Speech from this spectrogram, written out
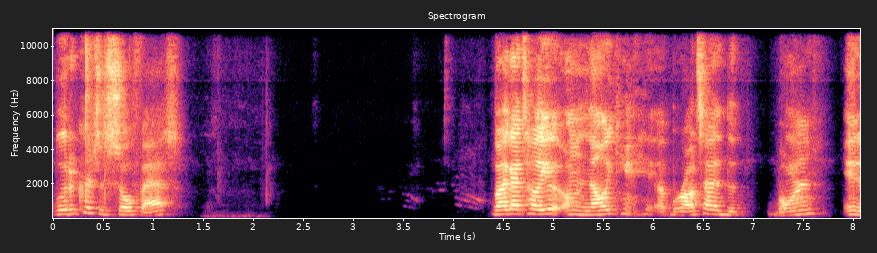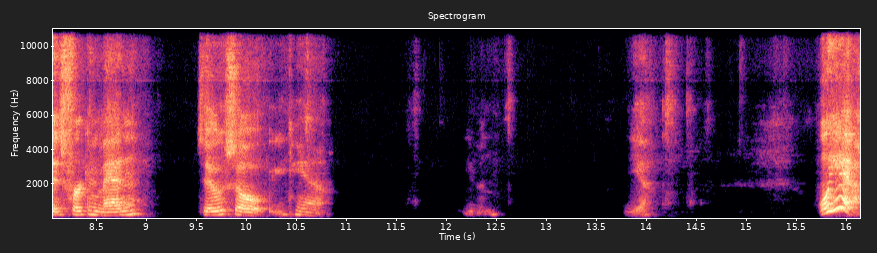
Ludacris is so fast. But I gotta tell you, um, Nelly can't hit a broadside of the barn in his freaking Madden, too, so you can't even. Yeah. Well, yeah.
